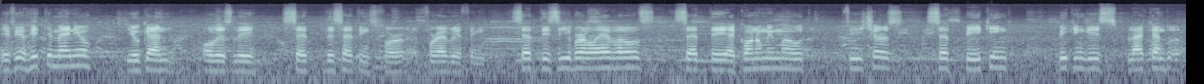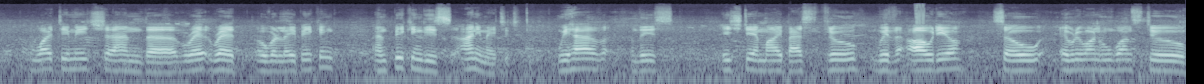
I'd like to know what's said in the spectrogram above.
If you hit the menu, you can obviously set the settings for, for everything. Set the zebra levels, set the economy mode features, set peaking. Peaking is black and white image and uh, red, red overlay peaking, and peaking is animated. We have this HDMI pass-through with audio, so everyone who wants to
